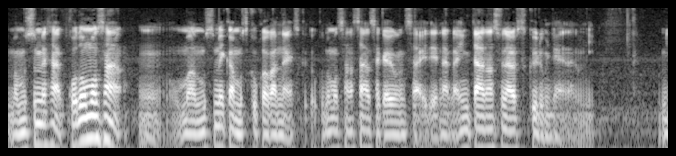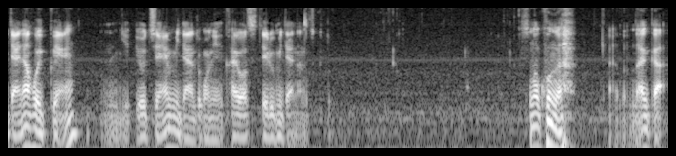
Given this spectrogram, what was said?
まあ、娘さん子供さん、うん、まあ娘か息子か分かんないですけど子供さんが3歳か4歳でなんかインターナショナルスクールみたいなのにみたいな保育園幼稚園みたいなとこに通わせてるみたいなんですけどその子が あのなんか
